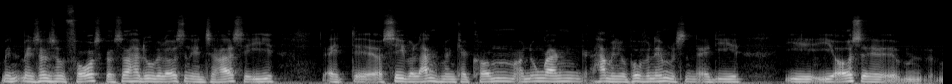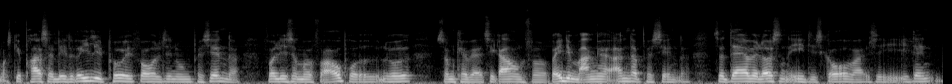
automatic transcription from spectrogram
Men, men sådan som forsker, så har du vel også en interesse i at, øh, at se, hvor langt man kan komme. Og nogle gange har man jo på fornemmelsen, at I, I, I også øh, måske presser lidt rigeligt på i forhold til nogle patienter, for ligesom at få afprøvet noget, som kan være til gavn for rigtig mange andre patienter. Så der er vel også en etisk overvejelse i, i den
